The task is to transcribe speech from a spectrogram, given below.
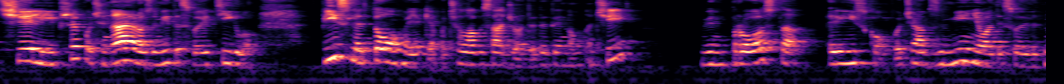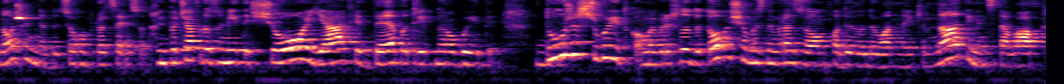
ще ліпше починає розуміти своє тіло. Після того, як я почала висаджувати дитину вночі, він просто різко почав змінювати своє відношення до цього процесу. Він почав розуміти, що, як і де потрібно робити. Дуже швидко ми прийшли до того, що ми з ним разом ходили до ванної кімнати. Він ставав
